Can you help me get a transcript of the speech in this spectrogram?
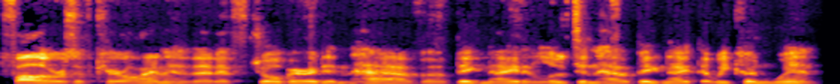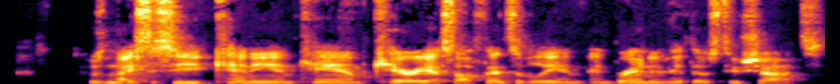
followers of Carolina that if Joel Berry didn't have a big night and Luke didn't have a big night that we couldn't win. It was nice to see Kenny and Cam carry us offensively and, and Brandon hit those two shots.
